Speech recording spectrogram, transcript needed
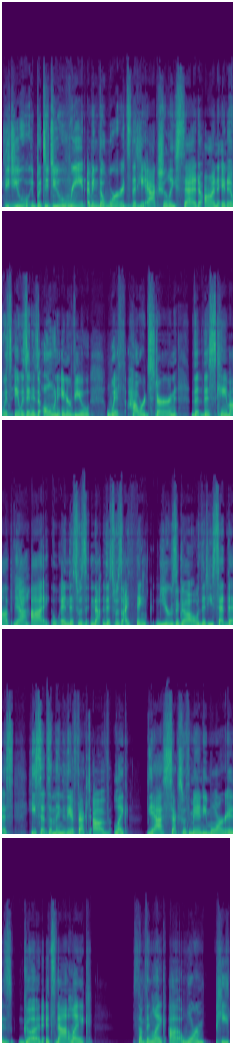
Did you? But did you read? I mean, the words that he actually said on, and it was it was in his own interview with Howard Stern that this came up. Yeah. uh, and this was not. This was I think years ago that he said this. He said something to the effect of like, "Yeah, sex with Mandy Moore is good. It's not like something like a warm piece."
